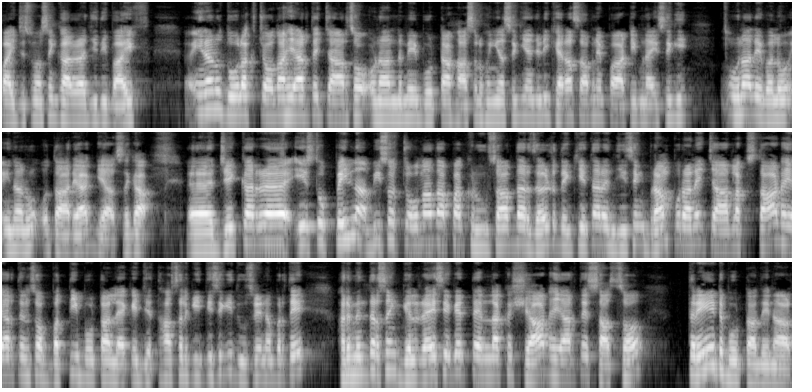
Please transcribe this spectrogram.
ਭਾਈ ਜਸਵੰਤ ਸਿੰਘ ਖਾਲੜਾ ਜੀ ਦੀ ਵਾਈਫ ਇਹਨਾਂ ਨੂੰ 214000 ਤੇ 499 ਵੋਟਾਂ ਹਾਸਲ ਹੋਈਆਂ ਸੀਗੀਆਂ, ਜਿਹੜੀ ਖਹਿਰਾ ਸਾਹਿਬ ਨੇ ਪਾਰਟੀ ਬਣਾਈ ਸੀਗੀ। ਉਹਨਾਂ ਦੇ ਵੱਲੋਂ ਇਹਨਾਂ ਨੂੰ ਉਤਾਰਿਆ ਗਿਆ ਸੀਗਾ। ਅ, ਜੇਕਰ ਇਸ ਤੋਂ ਪਹਿਲਾਂ 2014 ਦਾ ਆਪਾਂ ਖਰੂਰ ਸਾਹਿਬ ਦਾ ਰਿਜ਼ਲਟ ਦੇਖੀਏ ਤਾਂ ਰਣਜੀਤ ਸਿੰਘ ਬ੍ਰਹਮਪੁਰਾ ਨੇ 467332 ਵੋਟਾਂ ਲੈ ਕੇ ਜਿੱਤ ਹਾਸਲ ਕੀਤੀ ਸੀਗੀ। ਦੂਸਰੇ ਨੰਬਰ ਤੇ ਹਰਮਿੰਦਰ ਸਿੰਘ ਗਿੱਲ ਰਹੇ ਸੀਗੇ 366700 ਤੇ 763 ਵੋਟਾਂ ਦੇ ਨਾਲ।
